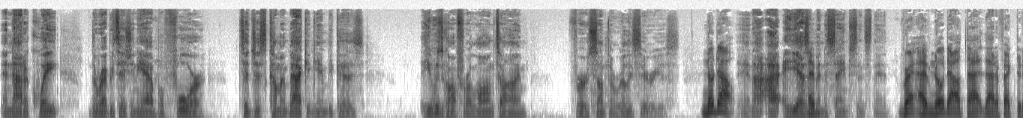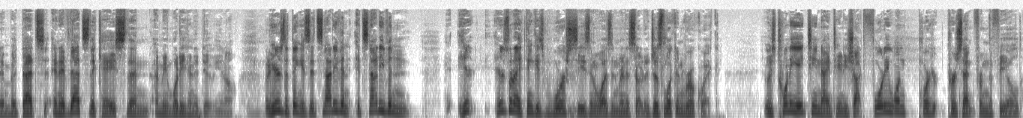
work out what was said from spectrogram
and not equate the reputation he had before to just coming back again because he was gone for a long time for something really serious. No doubt. And I, I he hasn't I've- been the same since then. Right. I have no doubt that that affected him. But that's and if that's the case, then I mean, what are you going to do? You know. Mm-hmm. But here's the thing: is it's not even it's not even here. Here's what I think his worst mm. season was in Minnesota. Just looking real quick, it was 2018-19. He shot 41 percent from the field.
